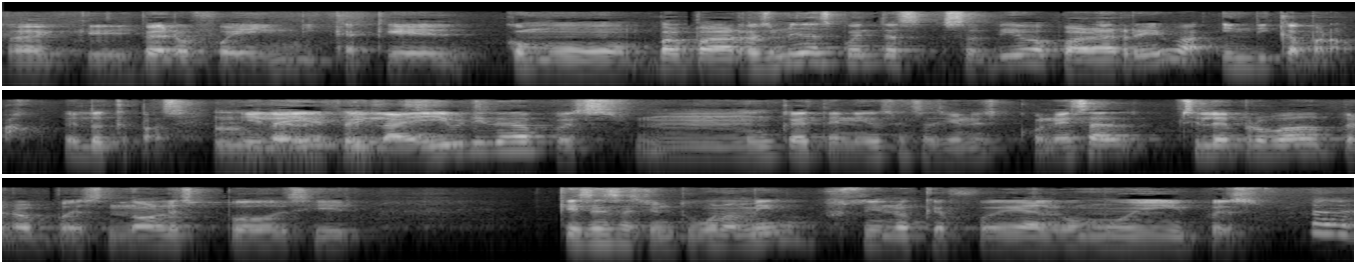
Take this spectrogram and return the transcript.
Pero fue indica que, como para, resumir las cuentas, sativa para arriba, indica para abajo. Es lo que pasa. y, la, y, la, híbrida, pues nunca he tenido sensaciones con esa. Sí la he probado, pero pues no les puedo decir qué sensación tuvo un amigo, sino que fue algo muy, pues, eh,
